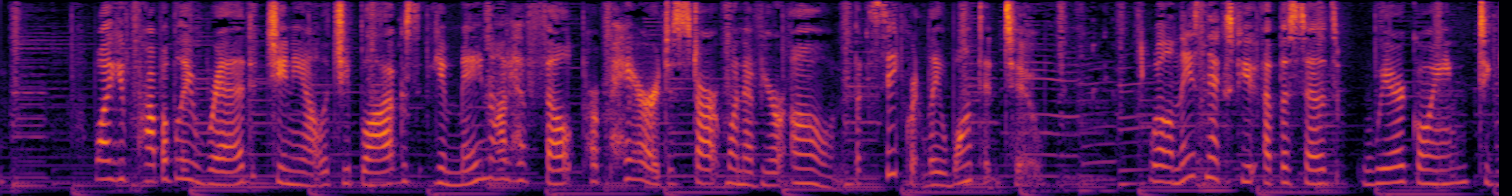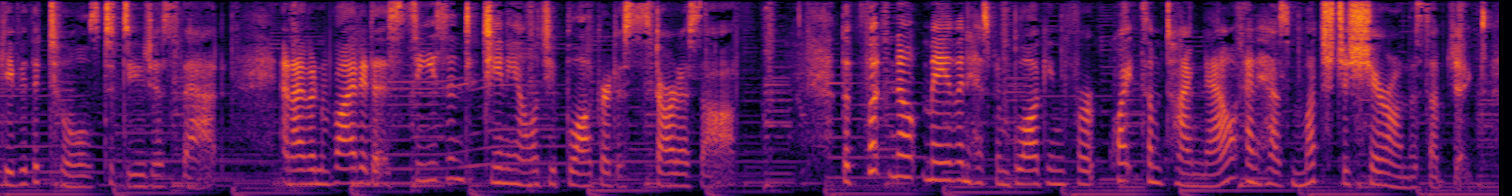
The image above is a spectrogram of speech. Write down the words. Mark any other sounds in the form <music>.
While you've probably read genealogy blogs, you may not have felt prepared to start one of your own, but secretly wanted to. Well, in these next few episodes, we're going to give you the tools to do just that. And I've invited a seasoned genealogy blogger to start us off. The Footnote Maven has been blogging for quite some time now and has much to share on the subject.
